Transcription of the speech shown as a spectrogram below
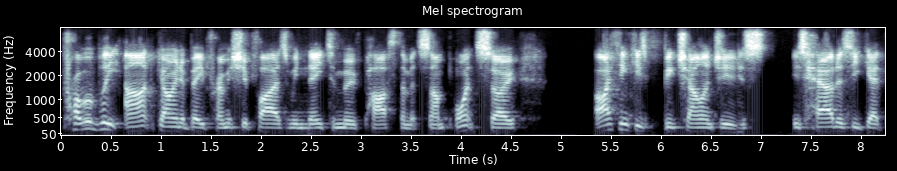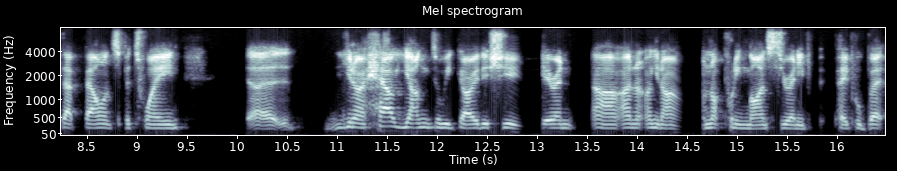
probably aren't going to be premiership players. We need to move past them at some point. So, I think his big challenge is is how does he get that balance between uh, you know, how young do we go this year? And, uh, and you know, I'm not putting lines through any people, but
